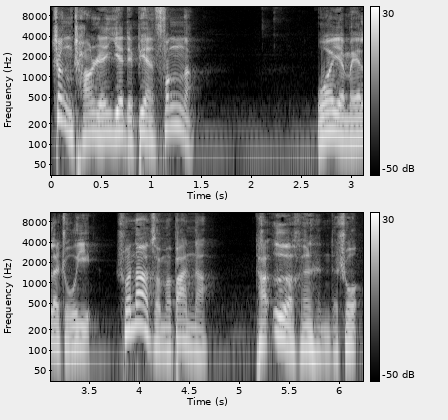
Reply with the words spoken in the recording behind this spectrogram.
正常人也得变疯啊！”我也没了主意。说那怎么办呢？他恶狠狠地说：“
